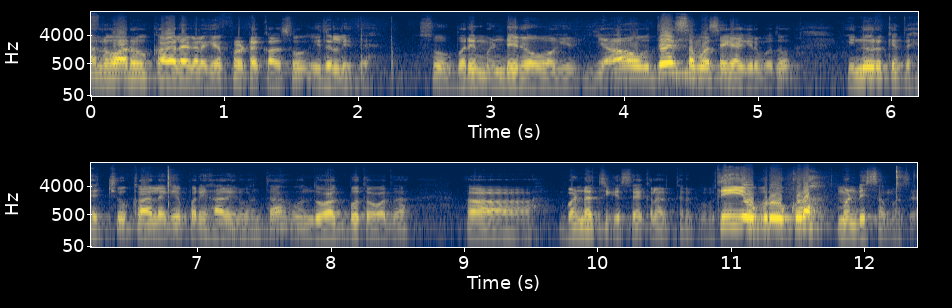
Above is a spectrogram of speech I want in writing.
ಹಲವಾರು ಕಾಯಿಲೆಗಳಿಗೆ ಪ್ರೋಟೋಕಾಲ್ಸು ಇದರಲ್ಲಿದೆ. ಸೊ ಬರೀ ಮಂಡಿ ನೋವಾಗಿ ಯಾವುದೇ ಸಮಸ್ಯೆಗೆ ಆಗಿರ್ಬೋದು ಇನ್ನೂರಕ್ಕಿಂತ ಹೆಚ್ಚು ಕಾಲಿಗೆ ಪರಿಹಾರ ಇರುವಂಥ ಒಂದು ಅದ್ಭುತವಾದ ಬಣ್ಣ ಚಿಕಿತ್ಸೆ ಕಲರ್ ಥೆರಪಿ ಪ್ರತಿಯೊಬ್ಬರು ಕೂಡ ಮಂಡಿ ಸಮಸ್ಯೆ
